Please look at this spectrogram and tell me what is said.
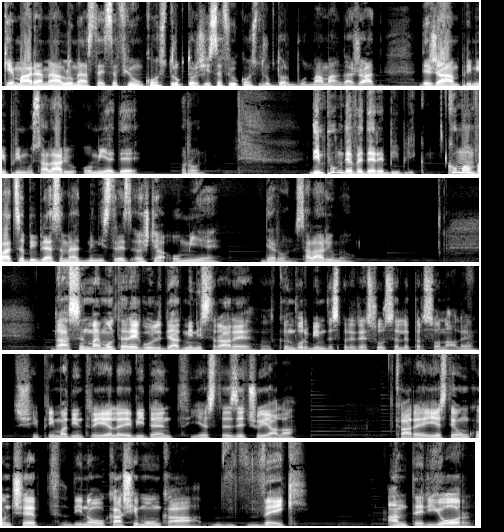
chemarea mea în lumea asta e să fiu un constructor și să fiu constructor bun. M-am angajat, deja am primit primul salariu, 1000 de ron. Din punct de vedere biblic, cum învață Biblia să-mi administrez ăștia 1000 de ron, salariul meu? Da, sunt mai multe reguli de administrare când vorbim despre resursele personale și prima dintre ele, evident, este zeciuiala, care este un concept, din nou, ca și munca vechi, anterior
